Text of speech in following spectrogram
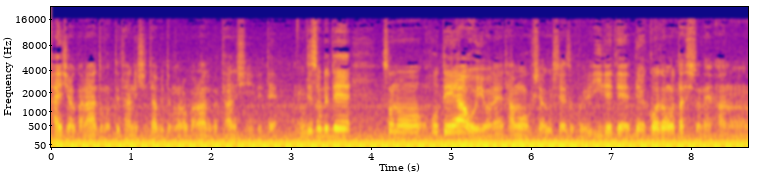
生えちゃうかなと思って、タニシ食べてもらおうかなと思って、タニシ入れて。で、それで、その、ホテイアオイをね、卵を付着したやつを入れて、で、子供たちとね、あの、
